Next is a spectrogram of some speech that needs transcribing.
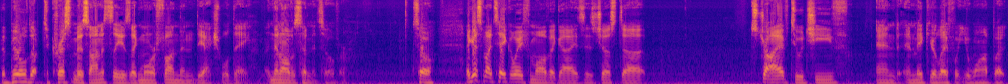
the build up to Christmas, honestly, is like more fun than the actual day. And then all of a sudden it's over. So, I guess my takeaway from all of it, guys, is just uh, strive to achieve and and make your life what you want. But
